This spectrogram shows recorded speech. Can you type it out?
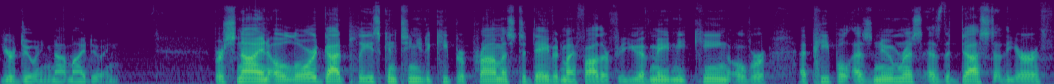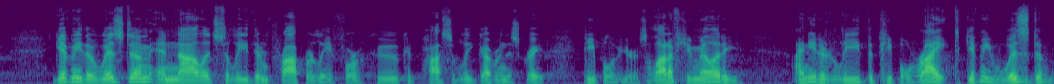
your doing, not my doing. Verse 9, O Lord God, please continue to keep your promise to David, my father, for you have made me king over a people as numerous as the dust of the earth. Give me the wisdom and knowledge to lead them properly, for who could possibly govern this great people of yours? A lot of humility. I need to lead the people right. Give me wisdom.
